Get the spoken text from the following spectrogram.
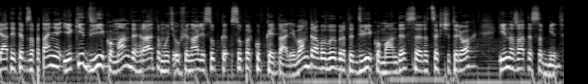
П'ятий тип запитання: які дві команди гратимуть у фіналі Суперкубка Італії? Вам треба вибрати дві команди серед цих чотирьох і нажати Submit.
